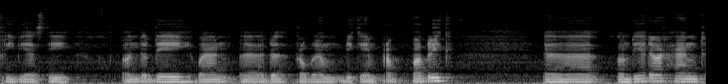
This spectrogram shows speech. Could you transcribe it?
FreeBSD on the day when the problem became pub- public. On the other hand,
